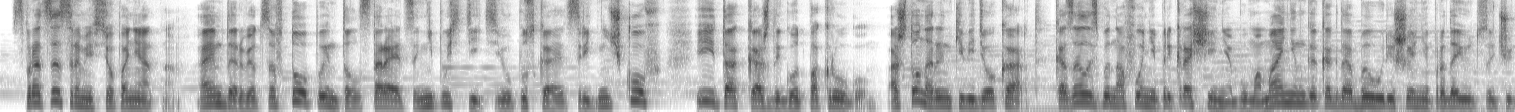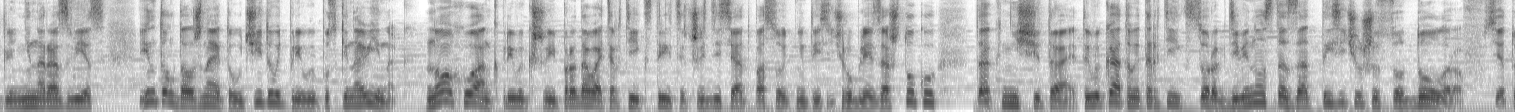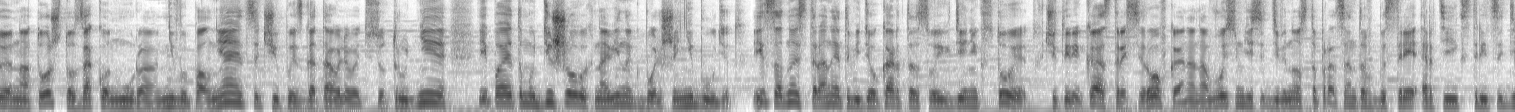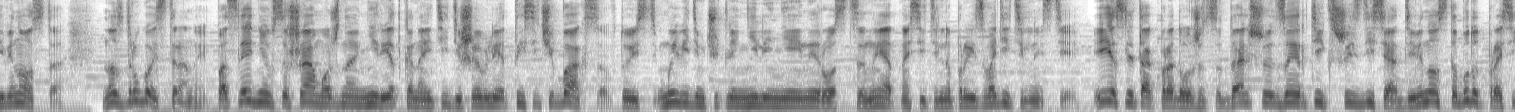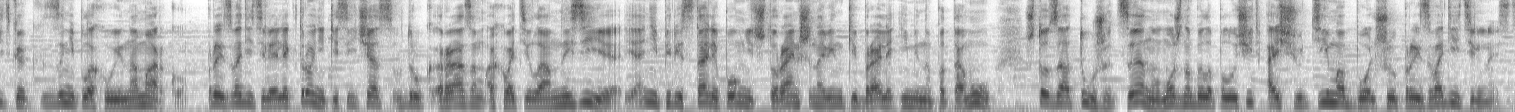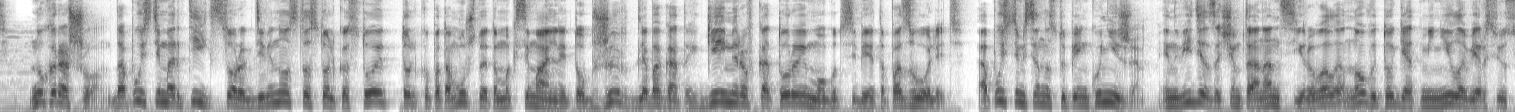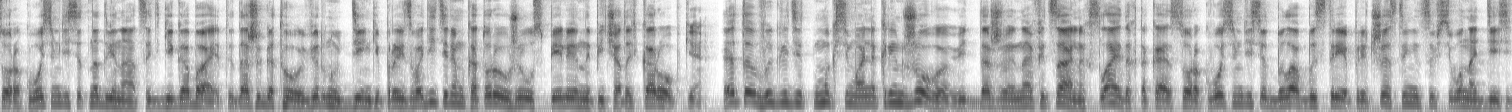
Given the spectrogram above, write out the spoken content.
С процессорами все понятно. AMD рвется в топ, Intel старается не пустить и упускает среднячков, и так каждый год по кругу. А что на рынке видеокарт? Казалось бы, на фоне прекращения бума майнинга, когда БУ решения продаются чуть ли не на развес, Intel должна это учитывать при выпуске новинок. Но Хуанг, привыкший продавать RTX 3060 по сотне тысяч рублей за штуку, так не считает и выкатывает RTX 4090 за 1600 долларов, сетуя на то, что закон Мура не выполняется, чипы изготавливать все труднее и поэтому дешевых новинок больше не будет. И с одной стороны эта видеокарта своих денег стоит, в 4К с трассировкой она на 80-90% быстрее RTX 3090, но с другой стороны, последнюю в США можно нередко найти дешевле 1000 баксов, то есть мы видим чуть ли не линейный рост цены относительно производительности. И если так продолжится дальше, за RTX 6090 будут просить как за неплохую иномарку. Производители электроники сейчас вдруг разом охватила амнезия, и они перестали помнить, что раньше новинки брали именно потому, что за ту же цену можно было получить ощутимо большую производительность. Ну хорошо, допустим RTX 4090 столько стоит только потому, что это максимальный топ-жир для богатых геймеров, которые могут себе это позволить. Опустимся на ступеньку ниже. Nvidia зачем-то анонсировала, но в итоге отменила версию 4080 на 12 гигабайт и даже готова вернуть деньги производителям, которые уже успели напечатать коробки. Это выглядит максимально кринжово, ведь даже на официальных слайдах такая 4080 была быстрее предшественницы всего на 10%.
